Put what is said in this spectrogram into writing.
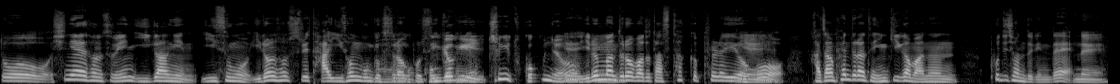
또 신예 선수인 이강인, 이승우 이런 선수들이 다 이선 공격수라고 어, 볼수 공격이 있거든요. 층이 두껍군요. 예, 이름만 예. 들어봐도 다 스타급 플레이어고 가장 팬들한테 인기가 많은 포지션들인데 네.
